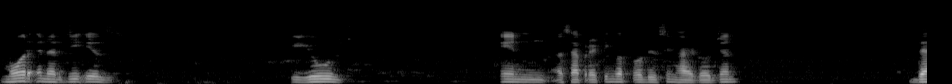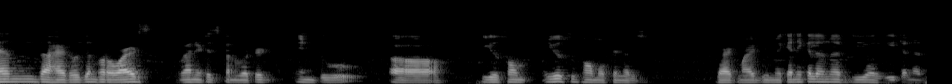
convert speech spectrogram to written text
more energy is used in uh, separating or producing hydrogen then the hydrogen provides when it is converted into uh, useful form of energy. That might be mechanical energy or heat energy.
